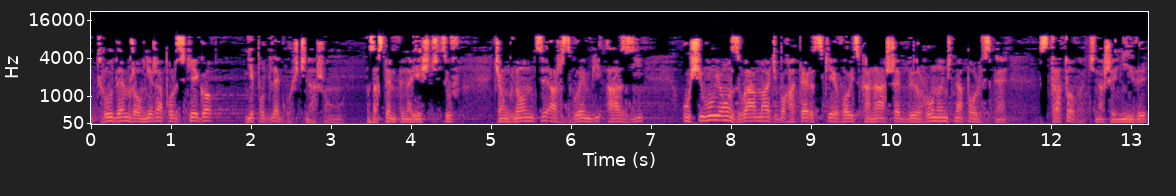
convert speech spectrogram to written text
i trudem żołnierza polskiego niepodległość naszą. Zastępy najeźdźców, ciągnący aż z głębi Azji, usiłują złamać bohaterskie wojska nasze, by runąć na Polskę, stratować nasze niwy,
